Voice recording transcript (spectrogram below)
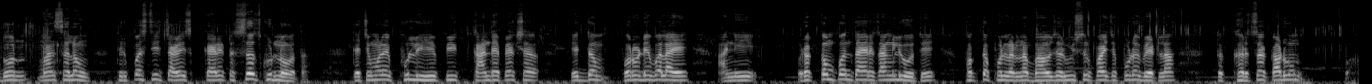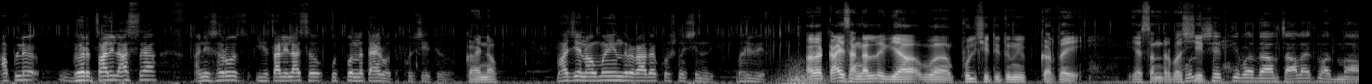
दोन माणसं लावून तरी पस्तीस चाळीस कॅरेट सहज खुडणं होता. त्याच्यामुळे फुल हे पीक कांद्यापेक्षा एकदम परवडेबल आहे आणि रक्कम पण तयार चांगली होते. फक्त फुलांना भाव जर वीस रुपयाच्या पुढं भेटला तर खर्च काढून आपलं घर चालेल असं आणि सर्व हे चालेल असं उत्पन्न तयार होतं फुलशेतीचं काय नाव? माझे नाव महेंद्र राधाकृष्ण शिंदे भरवीर. आता काय सांगाल या व- फुल शेती तुम्ही करताय? या संदर्भात फुल शेत शेतीबद्दल चालायचं म-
